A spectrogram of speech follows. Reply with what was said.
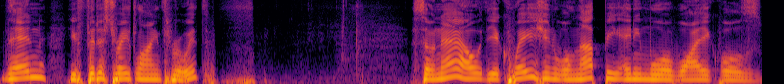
Then you fit a straight line through it. So now the equation will not be any more y equals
